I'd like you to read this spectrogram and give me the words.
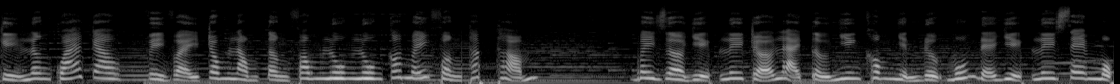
kỳ lân quá cao, Vì vậy trong lòng Tần Phong luôn luôn có mấy phần thấp thỏm. Bây giờ Diệp Ly trở lại tự nhiên không nhịn được muốn để Diệp Ly xem một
